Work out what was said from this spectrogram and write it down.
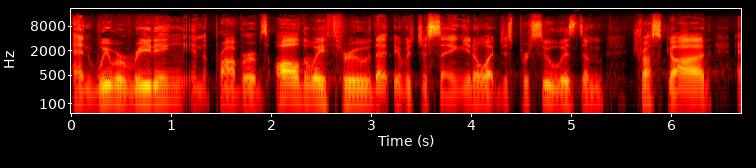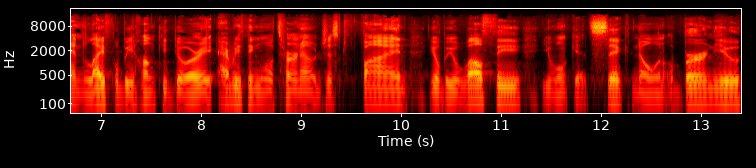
and we were reading in the Proverbs all the way through that it was just saying, you know what, just pursue wisdom, trust God, and life will be hunky dory. Everything will turn out just fine. You'll be wealthy. You won't get sick. No one will burn you.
